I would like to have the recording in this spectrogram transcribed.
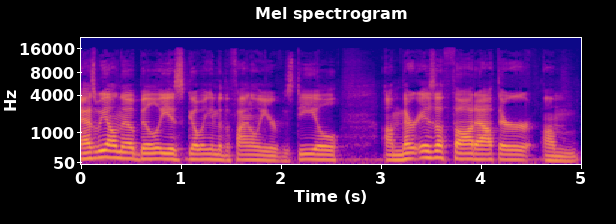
as we all know, Billy is going into the final year of his deal. Um, there is a thought out there um,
